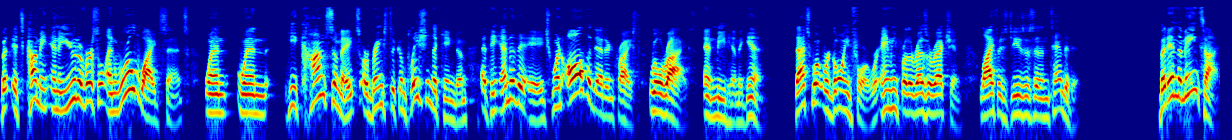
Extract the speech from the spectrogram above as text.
But it's coming in a universal and worldwide sense when, when he consummates or brings to completion the kingdom at the end of the age when all the dead in Christ will rise and meet him again. That's what we're going for. We're aiming for the resurrection. Life as Jesus intended it. But in the meantime,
